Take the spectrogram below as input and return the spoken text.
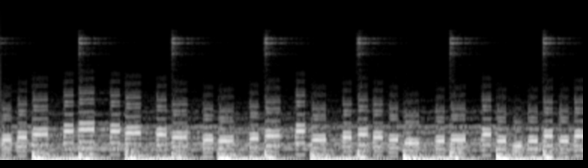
Thank you.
